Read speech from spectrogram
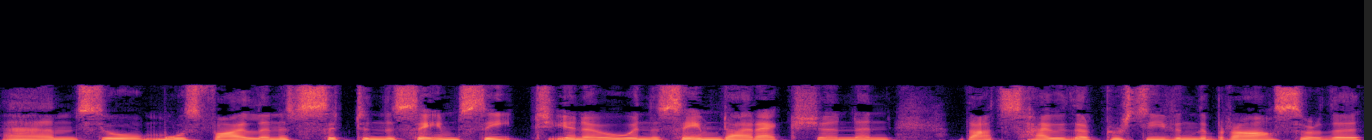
Um, so most violinists sit in the same seat, you know, in the same direction, and that's how they're perceiving the brass or the,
